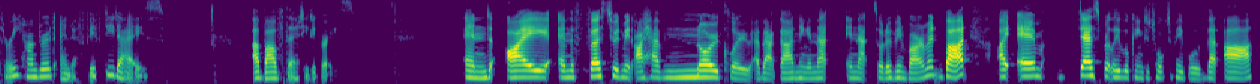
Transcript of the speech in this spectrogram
350 days above 30 degrees. And I am the first to admit I have no clue about gardening in that in that sort of environment, but I am desperately looking to talk to people that are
